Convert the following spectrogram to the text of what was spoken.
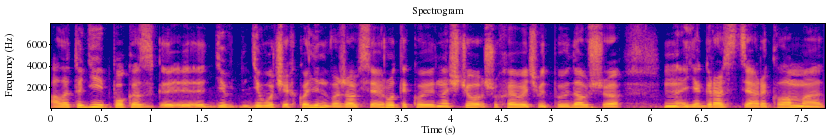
Але тоді показ е, е, дів- дівочих колін вважався еротикою, на що Шухевич відповідав, що якраз ця реклама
